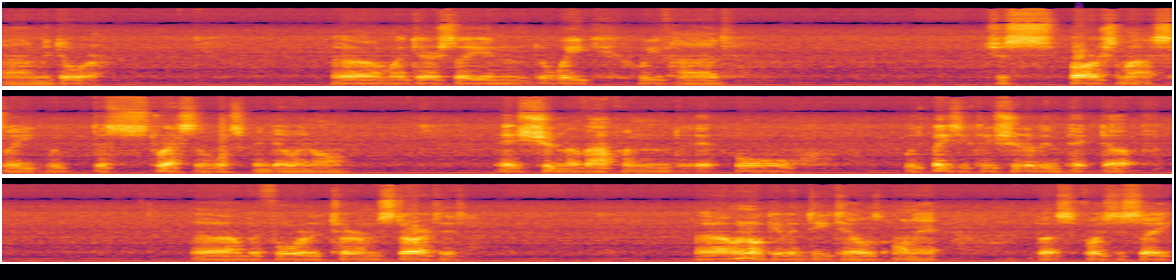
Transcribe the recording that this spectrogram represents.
and my daughter. Um, I dare say in the week we've had just sparse amount of sleep with the stress of what's been going on. It shouldn't have happened. It all was basically should have been picked up um, before the term started. Uh, I'm not giving details on it, but suffice to say,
